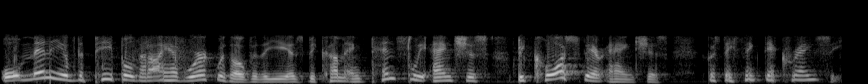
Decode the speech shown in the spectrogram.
or many of the people that I have worked with over the years become intensely anxious because they're anxious, because they think they're crazy.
